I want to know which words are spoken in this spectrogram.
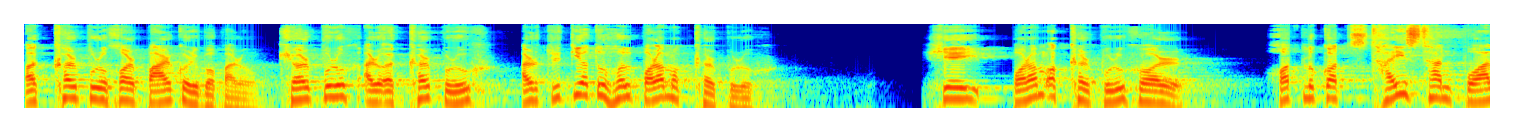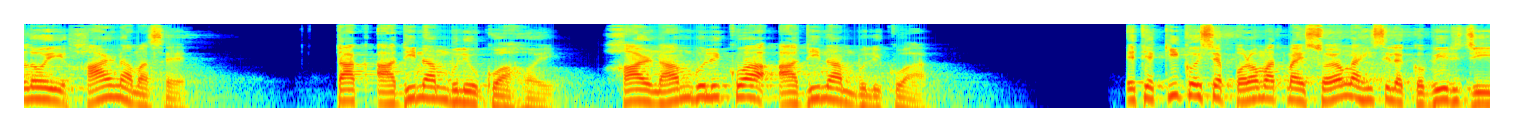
অক্ষৰ পুৰুষৰ পাৰ কৰিব পাৰোঁ। ক্ষৰ পুৰুষ আৰু অক্ষৰ পুৰুষ আৰু তৃতীয়টো হ'ল পৰম অক্ষৰ পুৰুষ। সেই পৰম অক্ষৰ পুৰুষৰ সতলোকত স্থায়ী স্থান পোৱালৈ সাৰ নাম আছে তাক আদি নাম বুলিও কোৱা হয় সাৰ নাম বুলি কোৱা আদি নাম বুলি কোৱা এতিয়া কি কৈছে পৰমাত্মাই স্বয়ং আহিছিলে কবীৰজী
